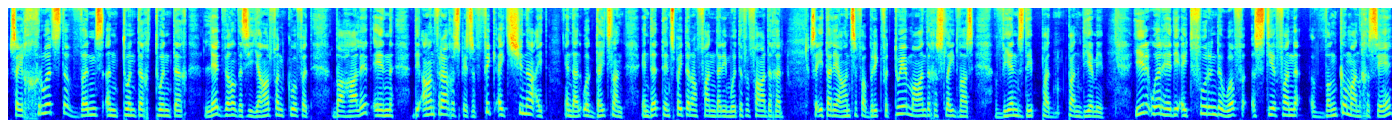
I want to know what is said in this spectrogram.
sy grootste wins in 2020, let wel, dis die jaar van Covid, behaal het en die aanvraag spesifiek uit China uit en dan ook Duitsland en dit ten spyte daarvan dat die motorvervaardiger sy Italiaanse fabriek vir 2 maande gesluit was weens die pandemie. Hieroor het die uitvoerende hoof Stefan Winkelman gesê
